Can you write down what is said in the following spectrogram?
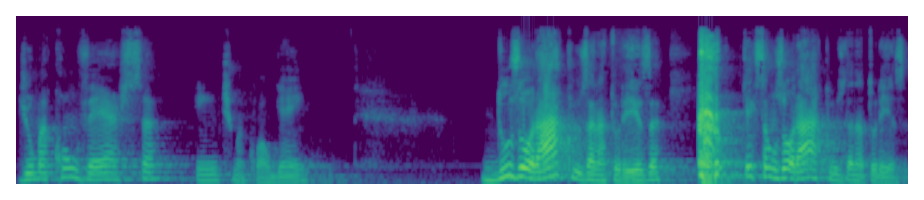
de uma conversa íntima com alguém, dos oráculos da natureza. o que, que são os oráculos da natureza?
